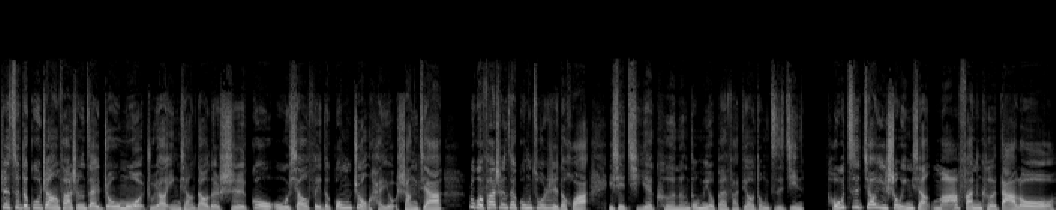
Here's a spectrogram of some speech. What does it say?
这次的故障发生在周末，主要影响到的是购物消费的公众还有商家。如果发生在工作日的话，一些企业可能都没有办法调动资金，投资交易受影响，麻烦可大喽。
